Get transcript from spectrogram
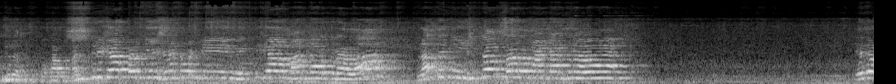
అసలు ఒక మంత్రిగా పనిచేసినటువంటి వ్యక్తిగా మాట్లాడుతున్నావా? లేకపోతే నీ ఇష్టానుసారం మాట్లాడుతున్నావా? ఏదో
